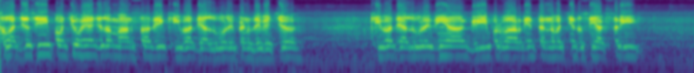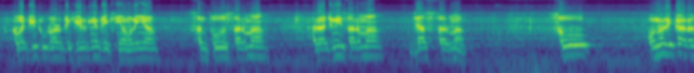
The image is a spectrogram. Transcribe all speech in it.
ਸੋ ਅੱਜ ਅਸੀਂ ਪਹੁੰਚੇ ਹੋਏ ਹਾਂ ਜ਼ਿਲ੍ਹਾ ਮਾਨਸਾ ਦੇ ਖੀਵਾ ਦਿਆਲੂ ਵਾਲੇ ਪਿੰਡ ਦੇ ਵਿੱਚ। ਖੀਵਾ ਦਿਆਲੂ ਵਾਲੇ ਦੀਆਂ ਗਰੀਬ ਪਰਿਵਾਰ ਦੀਆਂ ਤਿੰਨ ਬੱਚੀਆਂ, ਤੁਸੀਂ ਅਕਸਰ ਹੀ ਕਬੱਡੀ ਟੂਰਨਾਮੈਂਟ ਤੇ ਖੇਡਦੀਆਂ ਦੇਖੀਆਂ ਹੋਣੀਆਂ। ਸੰਤੋਸ਼ ਸ਼ਰਮਾ ਰਜਨੀ ਸ਼ਰਮਾ, ਜਸ ਸ਼ਰਮਾ। ਸੋ, ਉਹਨਾਂ ਦੇ ਘਰ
